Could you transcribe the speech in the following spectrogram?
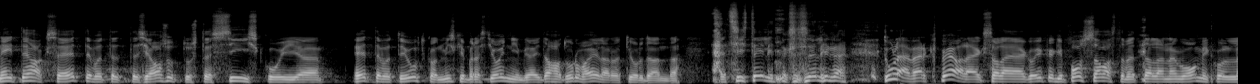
neid tehakse ettevõtetes ja asutustes siis, kui äh, ettevõtte juhtkond miskipärast jonnib ja ei taha turvaeelarvet juurde anda. et siis tellitakse selline tulevärk peale, eks ole, ja kui ikkagi boss avastab, et tal on nagu hommikul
